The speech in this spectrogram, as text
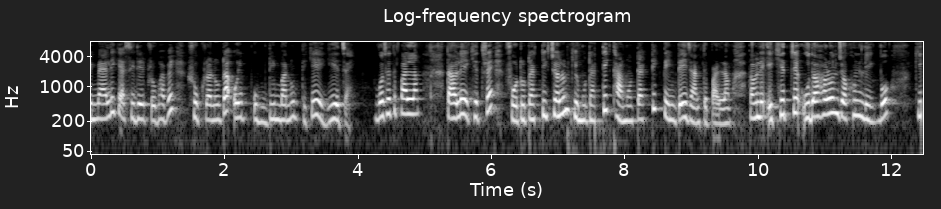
এই ম্যালিক অ্যাসিডের প্রভাবে শুক্রাণুটা ওই ডিম্বাণুর দিকে এগিয়ে যায়। বোঝাতে পারলাম। তাহলে এক্ষেত্রে ফোটোট্যাকটিক চলন, কেমোট্যাকটিক, থার্মোট্যাকটিক তিনটেই জানতে পারলাম। তাহলে এক্ষেত্রে উদাহরণ যখন লিখব, কি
